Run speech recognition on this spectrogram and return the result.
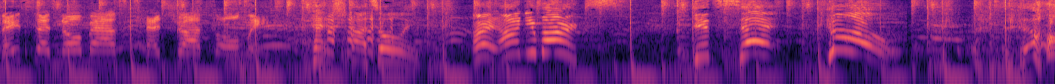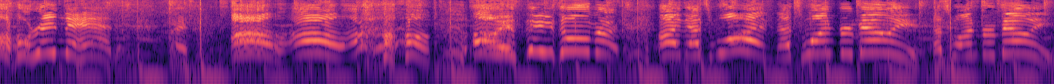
They said no masks, headshots only. 10 shots only. All right, on your marks. Get set. Go. Oh, right in the head. Oh, oh, oh, oh, oh, his thing's over. All right, that's one. That's one for Billy. That's one for Billy.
